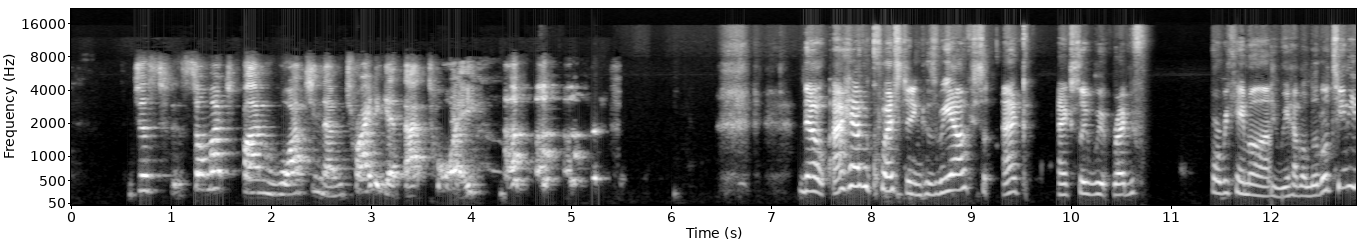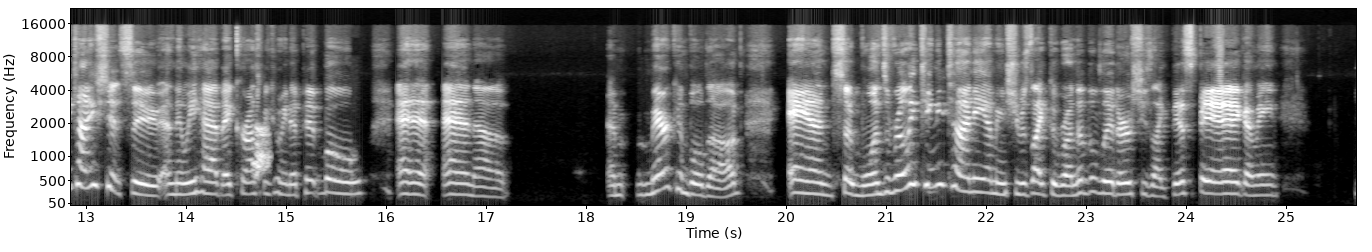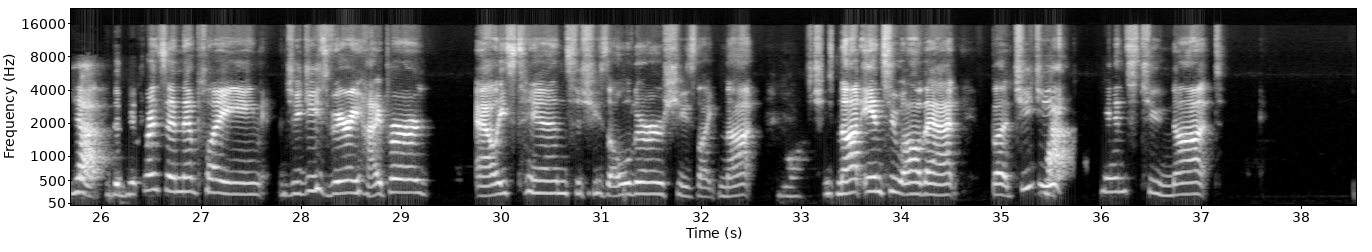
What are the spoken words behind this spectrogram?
just so much fun watching them try to get that toy. no, I have a question because we actually, actually we, right before we came on, we have a little teeny tiny Shih Tzu, and then we have a cross between a pit bull and and a American Bulldog. And so one's really teeny tiny. I mean, she was like the run of the litter. She's like this big. I mean, yeah. The difference in them playing, Gigi's very hyper. Allie's 10, so she's older. She's like not, yeah. she's not into all that. But Gigi tends to not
